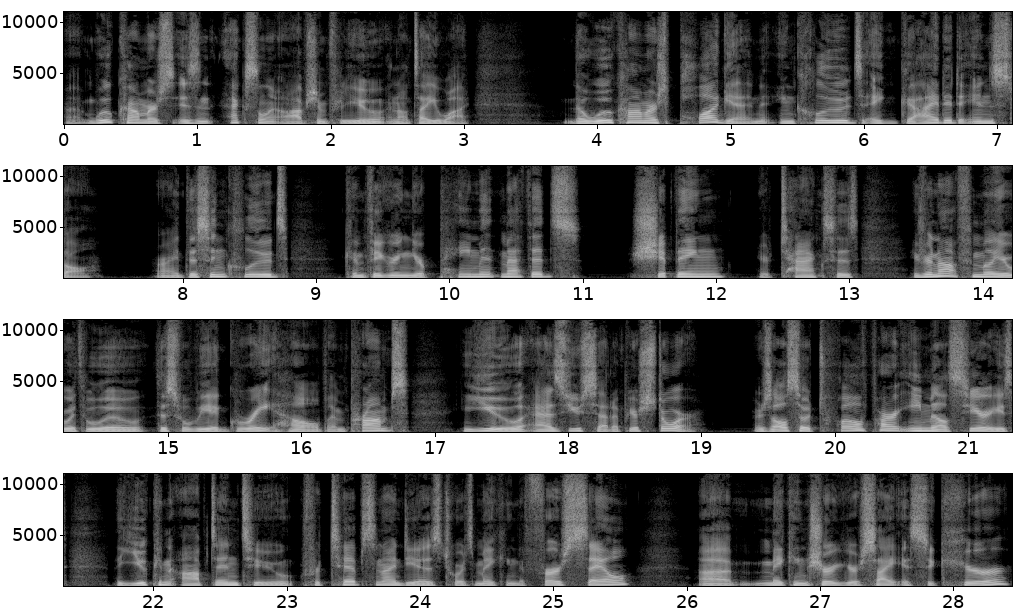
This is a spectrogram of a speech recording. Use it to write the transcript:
Uh, WooCommerce is an excellent option for you, and I'll tell you why. The WooCommerce plugin includes a guided install. Right, this includes configuring your payment methods, shipping, your taxes. If you're not familiar with Woo, this will be a great help and prompts you as you set up your store. There's also a 12 part email series that you can opt into for tips and ideas towards making the first sale, uh, making sure your site is secure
